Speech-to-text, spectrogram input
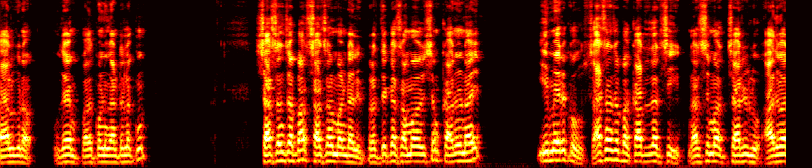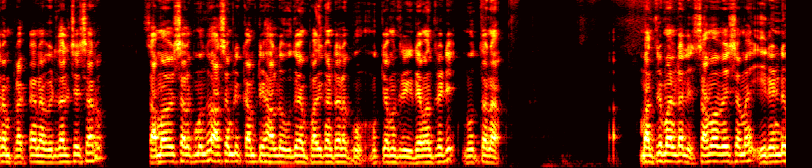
నాలుగున ఉదయం పదకొండు గంటలకు శాసనసభ శాసన మండలి ప్రత్యేక సమావేశం కానున్నాయి. ఈ మేరకు శాసనసభ కార్యదర్శి నరసింహాచార్యులు ఆదివారం ప్రకటన విడుదల చేశారు. సమావేశాలకు ముందు అసెంబ్లీ కమిటీ హాల్లో ఉదయం పది గంటలకు ముఖ్యమంత్రి రేవంత్ రెడ్డి నూతన మంత్రిమండలి సమావేశమై ఈ రెండు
